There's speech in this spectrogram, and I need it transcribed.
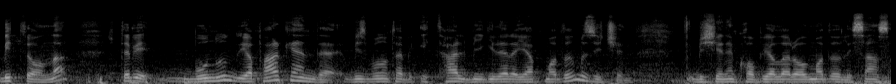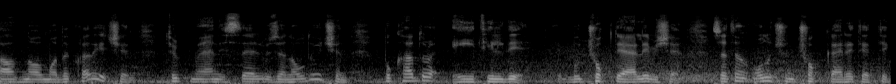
Bitti onlar. Tabii bunun yaparken de biz bunu tabii ithal bilgilere yapmadığımız için bir şeyin kopyaları olmadığı, lisans altında olmadıkları için Türk mühendisler üzerine olduğu için bu kadro eğitildi. Bu çok değerli bir şey. Zaten onun için çok gayret ettik.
